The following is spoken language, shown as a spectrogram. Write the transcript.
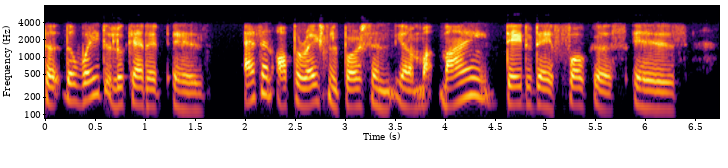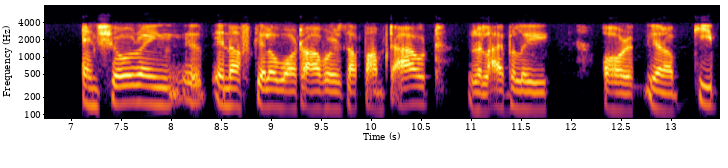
the the way to look at it is, as an operational person, you know, my day to day focus is ensuring enough kilowatt hours are pumped out reliably or you know keep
